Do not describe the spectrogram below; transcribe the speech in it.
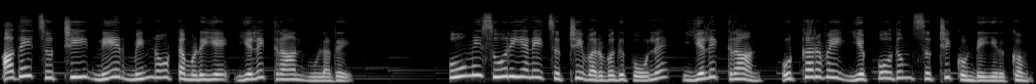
அதைச் சுற்றி நேர் மின்னோட்டமுடைய எலக்ட்ரான் உள்ளது. பூமி சூரியனைச் சுற்றி வருவது போல எலக்ட்ரான் உட்கருவை எப்போதும் சுற்றிக் கொண்டே இருக்கும்.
